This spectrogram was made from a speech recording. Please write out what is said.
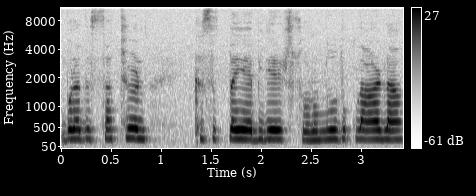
Burada Satürn kısıtlayabilir, sorumluluklarla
